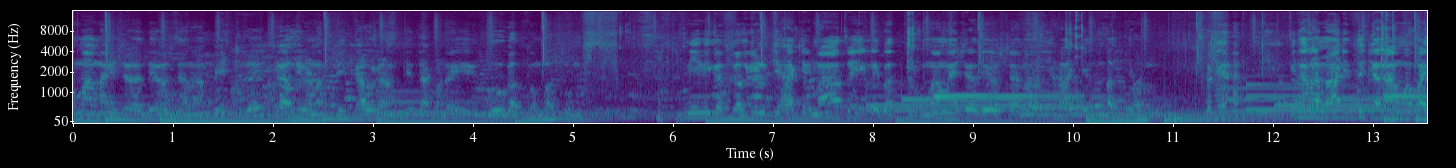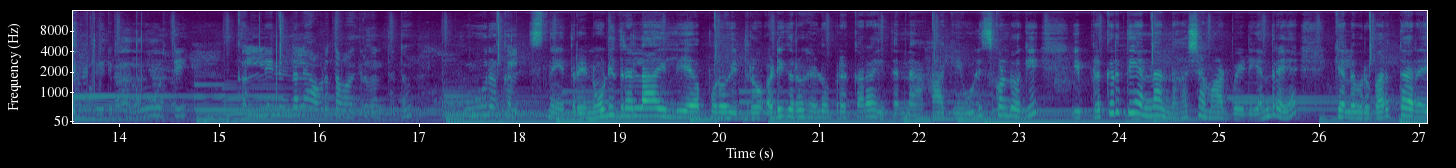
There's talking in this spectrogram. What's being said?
ಉಮಾಮಹೇಶ್ವರ ದೇವಸ್ಥಾನ ಬಿಟ್ಟರೆ ಕಾಲ್ ಗಣಪತಿ ತಗೊಂಡೋಗಿ ಗೂಗಲ್ ತುಂಬ ತುಂಬ ನೀವೀಗ ಕಲ್ಗಣತಿ ಹಾಕಿದ್ರೆ ಮಾತ್ರ ಇಲ್ಲಿ ಬರ್ತೀವಿ ಉಮಾಮೇಶ್ವರ ದೇವಸ್ಥಾನ ನೀವು ಹಾಕಿ ಬರ್ತೀವಿ. ಇದೆಲ್ಲ ಮಾಡಿದ್ದು ಜನ ಮೊಬೈಲ್ ಪೂರ್ತಿ ಕಲ್ಲಿನಿಂದಲೇ ಆವೃತವಾಗಿರುವಂಥದ್ದು. ಕಲ್ ಸ್ನೇಹಿತರೆ, ನೋಡಿದ್ರಲ್ಲ ಇಲ್ಲಿಯ ಪುರೋಹಿತರು ಅಡಿಗರು ಹೇಳೋ ಪ್ರಕಾರ ಇದನ್ನು ಹಾಗೆ ಉಳಿಸ್ಕೊಂಡು ಹೋಗಿ ಈ ಪ್ರಕೃತಿಯನ್ನು ನಾಶ ಮಾಡಬೇಡಿ. ಅಂದರೆ ಕೆಲವರು ಬರ್ತಾರೆ,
